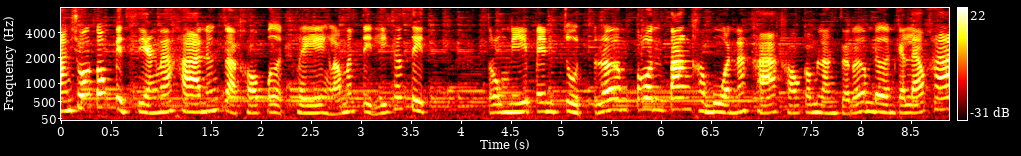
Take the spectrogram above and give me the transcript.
บางช่วงต้องปิดเสียงนะคะ เนื่องจากเขาเปิดเพลงแล้วมันติดลิขสิทธิ์ ตรงนี้เป็นจุดเริ่มต้นตั้งขบวนนะคะ เขากำลังจะเริ่มเดินกันแล้วค่ะ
